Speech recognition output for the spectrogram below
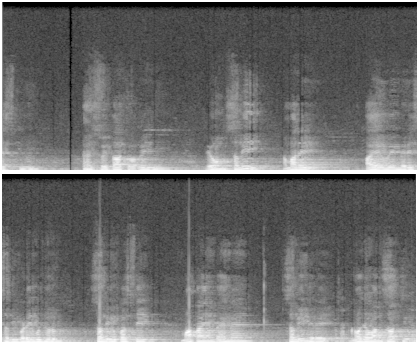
एसपी श्वेता चौबे जी एवं सभी हमारे आए हुए मेरे सभी बड़े बुज़ुर्ग सभी उपस्थित माताएँ बहनें सभी मेरे नौजवान साथियों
